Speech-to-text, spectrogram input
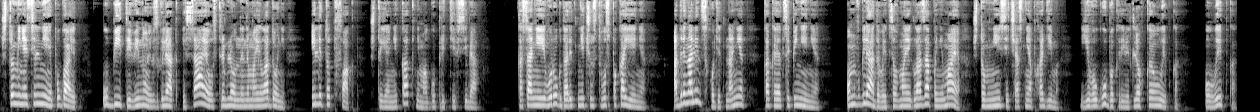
что меня сильнее пугает. Убитый виной взгляд Исая, устремленный на мои ладони, или тот факт, что я никак не могу прийти в себя. Касание его рук дарит мне чувство успокоения. Адреналин сходит на нет, как и оцепенение. Он вглядывается в мои глаза, понимая, что мне сейчас необходимо. Его губы кривит легкая улыбка. Улыбка,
